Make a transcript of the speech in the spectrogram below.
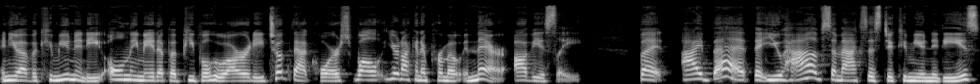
and you have a community only made up of people who already took that course, well, you're not going to promote in there, obviously. But I bet that you have some access to communities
